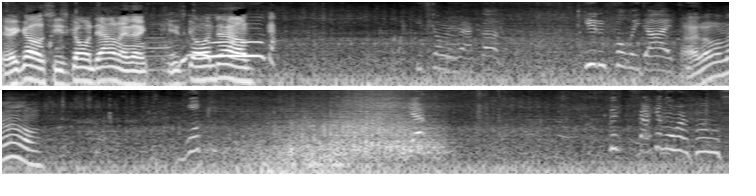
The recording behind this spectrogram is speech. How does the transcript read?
There he goes. He's going down. I think he's going down. He's coming back up. He didn't fully dive. I don't know. Look. Yeah. Back- Back in the water. Let's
